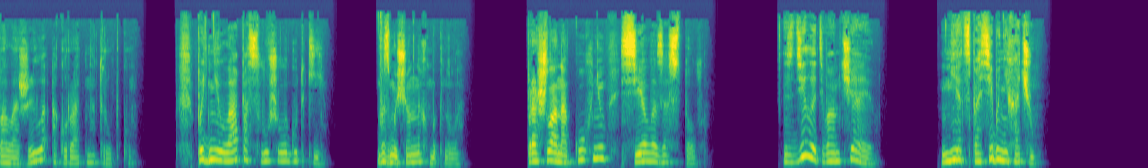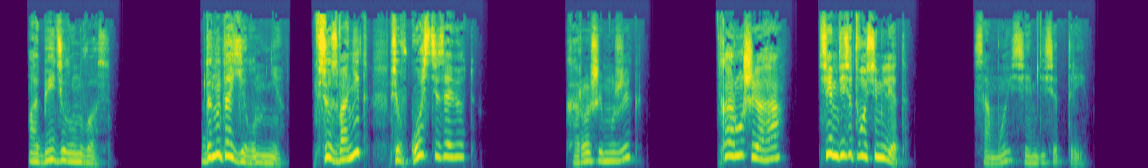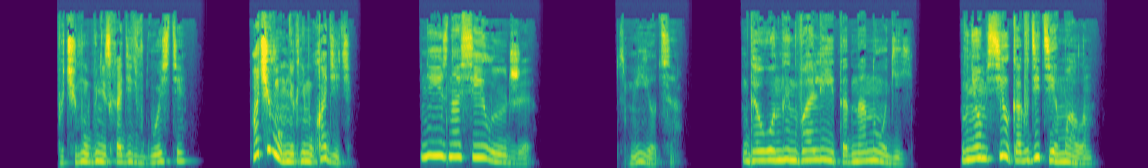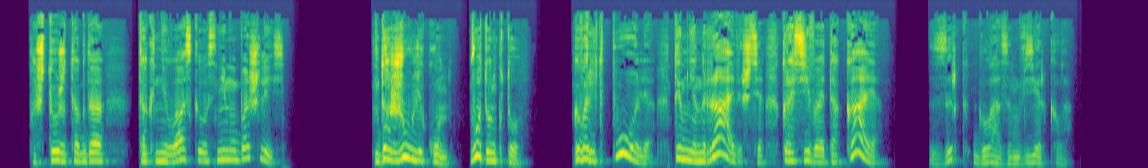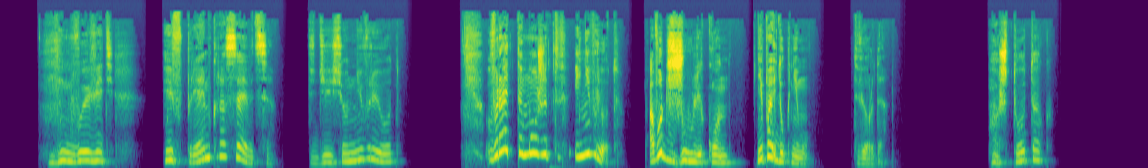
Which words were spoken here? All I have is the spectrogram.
Положила аккуратно трубку. Подняла, послушала гудки. Возмущенно хмыкнула. Прошла на кухню, села за стол. «Сделать вам чаю?» «Нет, спасибо, не хочу». «Обидел он вас?» «Да надоел он мне. Все звонит, все в гости зовет». «Хороший мужик?» «Хороший, ага. Семьдесят восемь лет». Самой семьдесят три. Почему бы не сходить в гости? А чего мне к нему ходить? Не изнасилуют же. Смеется. Да он инвалид одноногий. В нем сил, как в дите малом. А что же тогда так неласково с ним обошлись? Да жулик он, вот он кто. Говорит, Поля, ты мне нравишься, красивая такая. Зырк глазом в зеркало. Ну, вы ведь и впрямь красавица. Здесь он не врет. Врать-то, может, и не врет. А вот жулик он. Не пойду к нему. Твердо. А что так?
